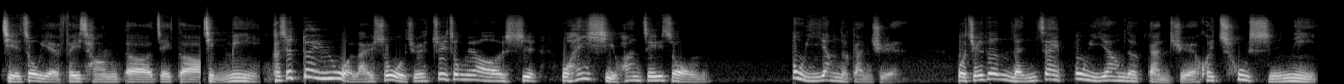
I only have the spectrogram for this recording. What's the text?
节奏也非常的这个紧密。可是对于我来说，我觉得最重要的是，我很喜欢这种不一样的感觉。我觉得人在不一样的感觉会促使你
